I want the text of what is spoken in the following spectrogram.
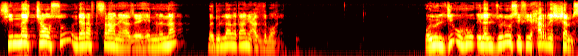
ሲመቸው እሱ እንደ ረፍት ስራ ነው የያዘው ይሄንንና በዱላ በጣም ያዝበዋል። ወዩልጅኡሁ ኢለ ልጁሉስ ፊ ሐር ሸምስ።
